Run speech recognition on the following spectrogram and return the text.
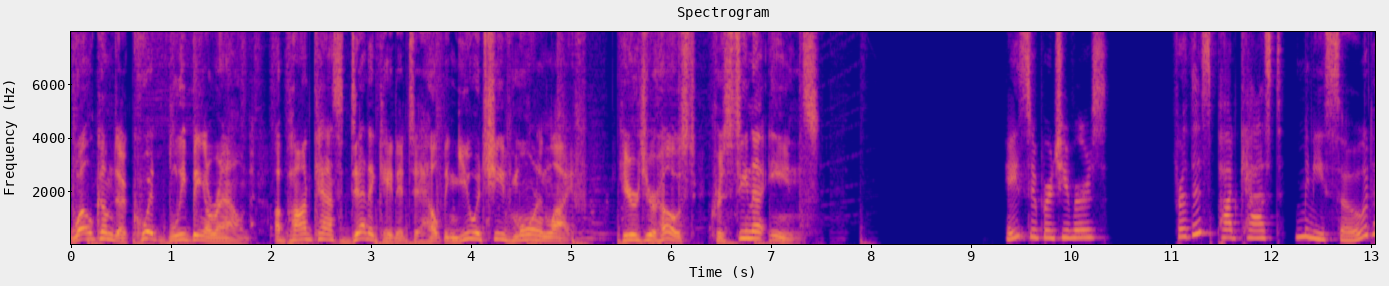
Welcome to Quit Bleeping Around, a podcast dedicated to helping you achieve more in life. Here's your host, Christina Eanes. Hey, Superachievers. For this podcast mini-sode,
